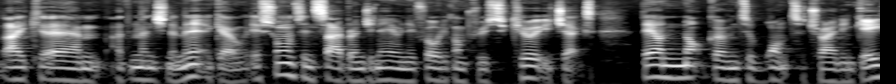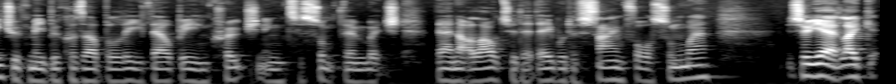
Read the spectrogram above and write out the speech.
like um, I mentioned a minute ago, if someone's in cyber engineering, and they've already gone through security checks, they are not going to want to try and engage with me because they'll believe they'll be encroaching into something which they're not allowed to, that they would have signed for somewhere. So, yeah, like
